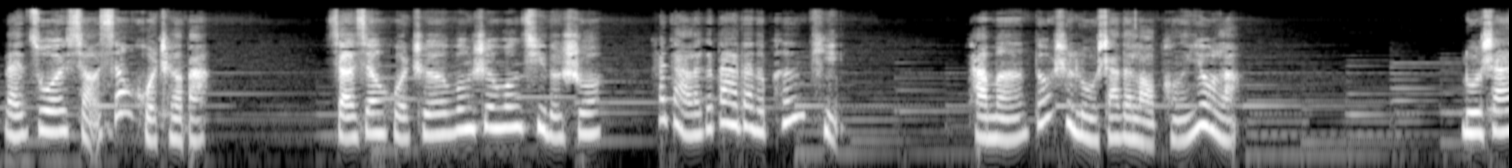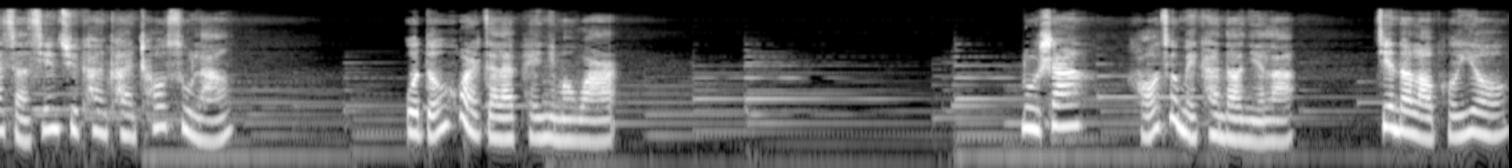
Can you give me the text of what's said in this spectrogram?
来坐小象火车吧。”小象火车嗡声嗡气地说，还打了个大大的喷嚏。他们都是露莎的老朋友了。露莎想先去看看超速狼，我等会儿再来陪你们玩。露莎，好久没看到你了，见到老朋友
